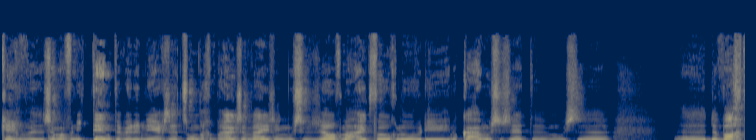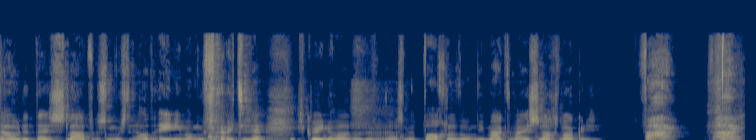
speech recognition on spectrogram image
Kregen we zeg maar, van die tenten werden neergezet zonder gebruiksaanwijzing. Moesten we zelf maar uitvogelen hoe we die in elkaar moesten zetten. We moesten eh, de wacht houden tijdens het slapen. Dus er moest altijd één iemand moest buiten zijn. Dus ik weet nog wel, dat was met Paul Gladon. Die maakte mij s'nachts wakker. Vaar, vaar.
